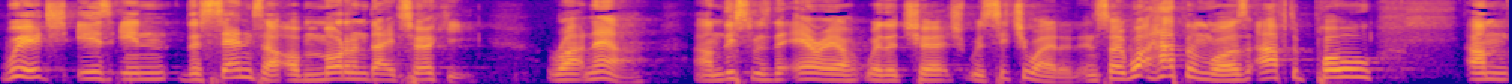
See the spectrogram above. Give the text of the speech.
which is in the center of modern day Turkey right now. Um, this was the area where the church was situated. And so, what happened was, after Paul um,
